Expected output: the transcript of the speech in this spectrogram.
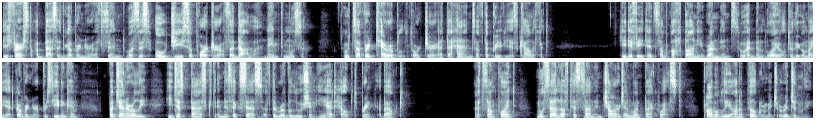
The first Abbasid governor of Sind was this OG supporter of the Da'wah named Musa, who'd suffered terrible torture at the hands of the previous caliphate. He defeated some Qahtani remnants who had been loyal to the Umayyad governor preceding him, but generally he just basked in the success of the revolution he had helped bring about. At some point, Musa left his son in charge and went back west, probably on a pilgrimage originally.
